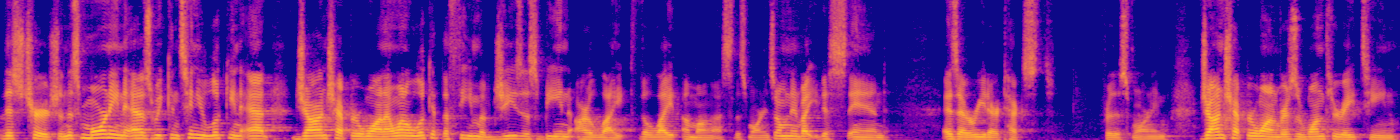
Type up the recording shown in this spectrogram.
this church. And this morning, as we continue looking at John chapter 1, I want to look at the theme of Jesus being our light, the light among us this morning. So I'm going to invite you to stand as I read our text for this morning. John chapter 1, verses 1 through 18.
